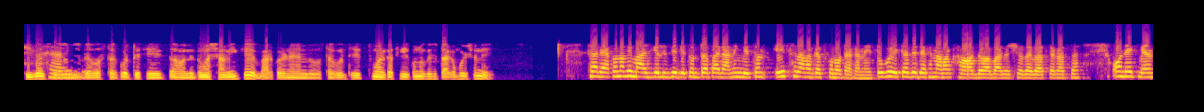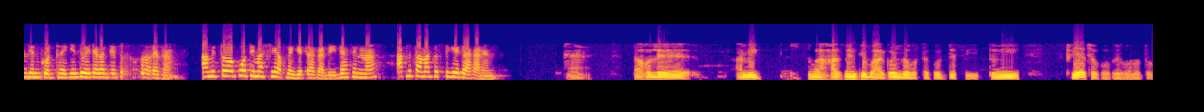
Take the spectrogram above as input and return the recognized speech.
ঠিক আছে হ্যাঁ। আমি ব্যবস্থা করতেছি তাহলে তোমার স্বামীকে বার করে নেওয়ার ব্যবস্থা করতেছি। তোমার কাছে কি কোনো কিছু টাকা পয়সা নেই? স্যার এখন আমি মাস গেলে যে বেতনটা পাই রানিং বেতন এছাড়া আমার কাছে কোনো টাকা নেই। তবু এটাতে দেখেন আমার খাওয়া দাওয়া বাজার সদায় বাচ্চা কাচ্চা অনেক মেনটেন করতে হয় কিন্তু এই টাকা দিয়ে তো চলে না আমি তো প্রতি মাসে আপনাকে টাকা দিই দেখেন না? আপনি তো আমার কাছ থেকে টাকা নেন। হ্যাঁ তাহলে আমি তোমার হাজবেন্ডকে বার করার ব্যবস্থা করতেছি। তুমি ফ্রি আছো কবে বলো তো?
